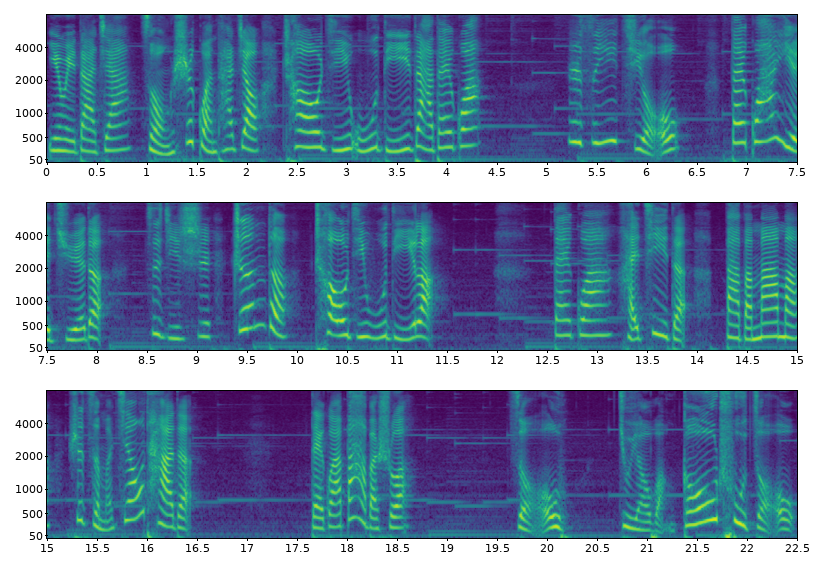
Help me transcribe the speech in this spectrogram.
因为大家总是管他叫超级无敌大呆瓜，日子一久，呆瓜也觉得自己是真的超级无敌了。呆瓜还记得爸爸妈妈是怎么教他的。呆瓜爸爸说：“走，就要往高处走。”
